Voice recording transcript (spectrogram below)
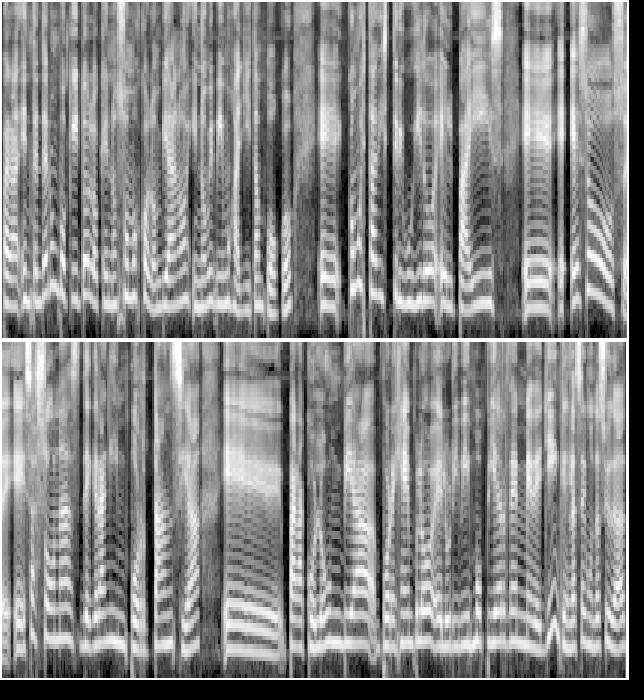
para entender un poquito lo que no somos colombianos y no vivimos allí tampoco, eh, cómo está distribuido el país, eh, e, esos, esas zonas de gran importancia para Colombia? Por ejemplo, el uribismo pierde en Medellín, que es la segunda ciudad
